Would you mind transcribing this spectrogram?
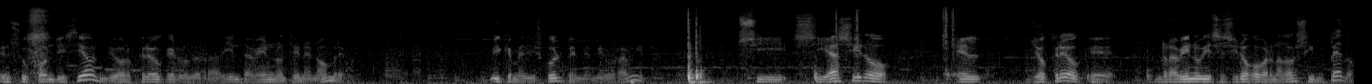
en su condición, yo creo que lo de Rabín también no tiene nombre. güey. Y que me disculpe mi amigo Rabín. Si, si ha sido el... Yo creo que Rabín hubiese sido gobernador sin pedo.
